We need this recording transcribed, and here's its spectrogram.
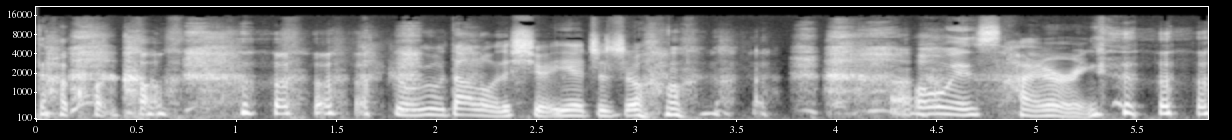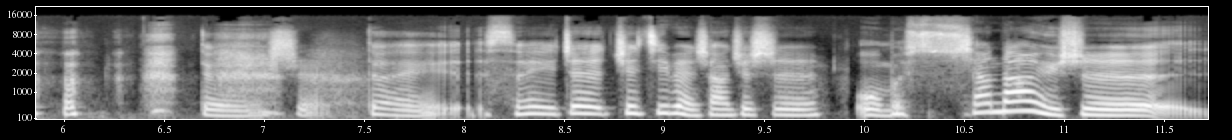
打广告，融入到了我的血液之中。Always hiring。对，是，对，所以这这基本上就是我们相当于是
